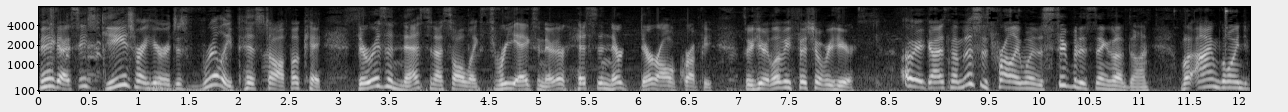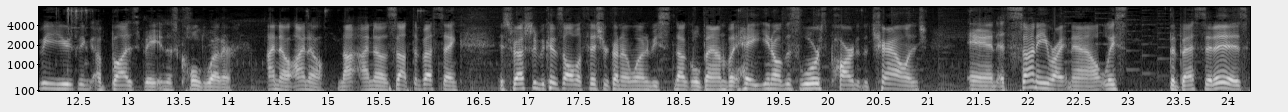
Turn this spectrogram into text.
Man, guys, these geese right here are just really pissed off. Okay, there is a nest, and I saw like three eggs in there. They're hissing. They're they're all grumpy. So here, let me fish over here. Okay, guys, now this is probably one of the stupidest things I've done, but I'm going to be using a buzz bait in this cold weather. I know, I know, not, I know it's not the best thing, especially because all the fish are going to want to be snuggled down. But hey, you know, this lure's part of the challenge, and it's sunny right now. At least the best it is,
